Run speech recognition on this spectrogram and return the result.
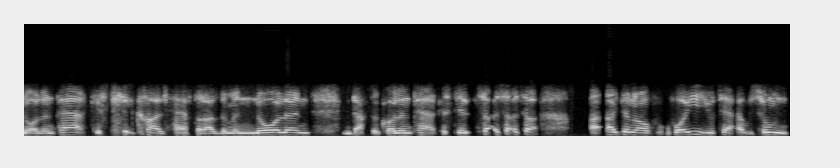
Nolan Park is still called after Alderman Nolan. Dr. Cullen Park is still so. so, so I, I don't know why you say some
